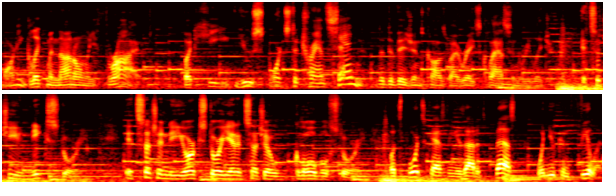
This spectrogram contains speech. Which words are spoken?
Marty Glickman not only thrived, but he used sports to transcend the divisions caused by race, class, and religion. It's such a unique story. It's such a New York story, yet it's such a global story. But sportscasting is at its best when you can feel it.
